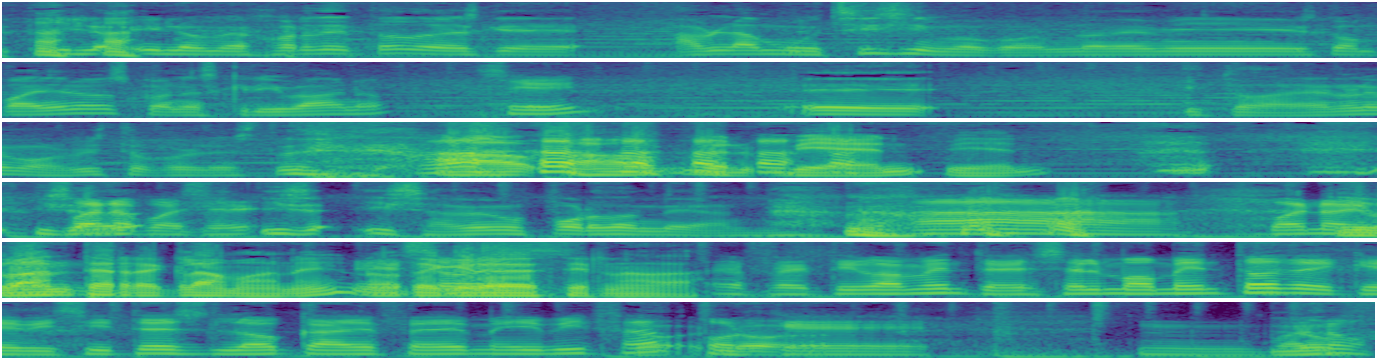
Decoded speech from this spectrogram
Y lo, y lo mejor de todo es que habla muchísimo con uno de mis compañeros, con Escribano, Sí. eh, y todavía no lo hemos visto por el estudio. Ah, ah, pero bien, bien. Y, Bueno, sabe- pues, eh. y sa- y sabemos por dónde anda. Ah, bueno, Iván te reclaman, ¿eh? No te quiero decir nada. Efectivamente, es el momento de que visites Loca FM Ibiza No, porque, mm, bueno,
